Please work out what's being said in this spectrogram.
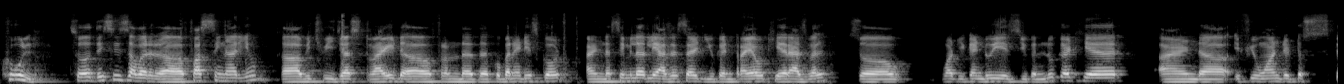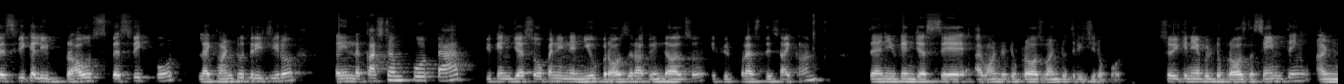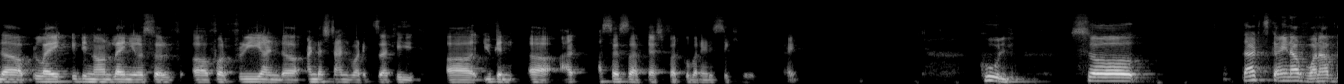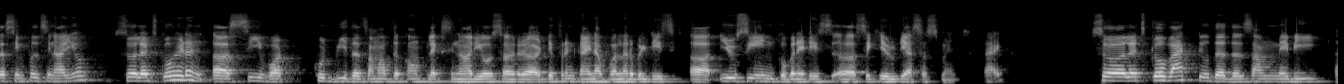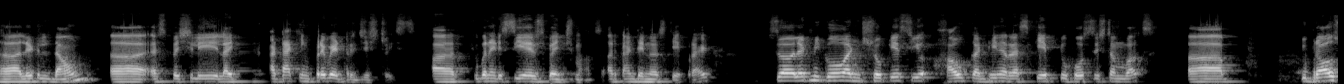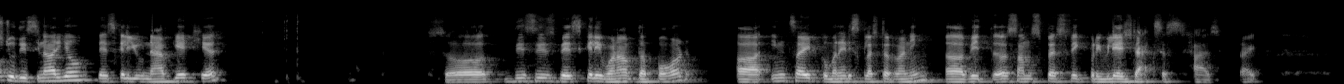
Cool. So this is our uh, first scenario, uh, which we just tried uh, from the, the Kubernetes code. And similarly, as I said, you can try out here as well. So what you can do is you can look at here. And uh, if you wanted to specifically browse specific port like 1230, in the custom port tab, you can just open in a new browser window also. If you press this icon, then you can just say, I wanted to browse 1230 port. So you can able to browse the same thing and uh, apply it in online yourself uh, for free and uh, understand what exactly uh, you can uh, assess a test for Kubernetes security, right? Cool. So that's kind of one of the simple scenario. So let's go ahead and uh, see what could be the some of the complex scenarios or different kind of vulnerabilities you see in Kubernetes security assessment, right? So let's go back to the, the some maybe a uh, little down, uh, especially like attacking private registries or Kubernetes CIS benchmarks or container escape, right? So let me go and showcase you how container escape to host system works. Uh, to browse to the scenario, basically you navigate here. So this is basically one of the pod uh, inside Kubernetes cluster running uh, with uh, some specific privileged access has, right?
